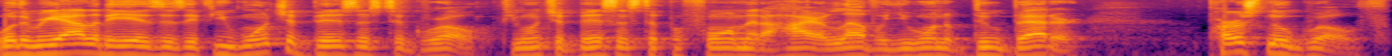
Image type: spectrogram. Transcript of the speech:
Well, the reality is, is if you want your business to grow, if you want your business to perform at a higher level, you want to do better, personal growth,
